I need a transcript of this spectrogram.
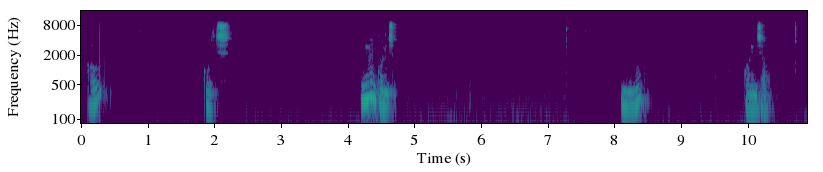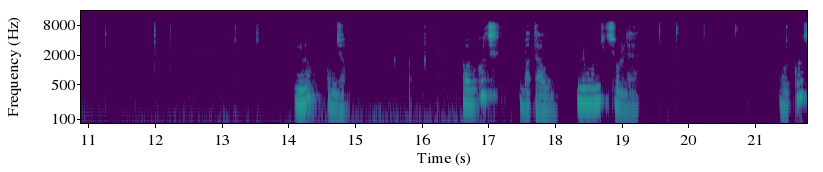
और कुछ இன்னும் கொஞ்சம் இன்னும் கொஞ்சம் இன்னும் கொஞ்சம் और कुछ बताओ இன்னும் கொஞ்சம் சொல்ல और कुछ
